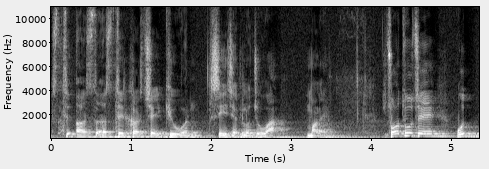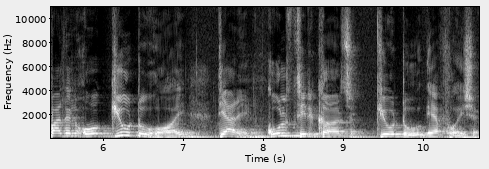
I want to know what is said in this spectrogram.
અસ્થિર ખર્ચ છે ક્યુ વન સી જેટલો જોવા મળે. ચોથું છે, ઉત્પાદન ઓ ક્યુ ટુ હોય, ત્યારે કુલ સ્થિર ખર્ચ ક્યુ ટુ એફ હોય છે.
